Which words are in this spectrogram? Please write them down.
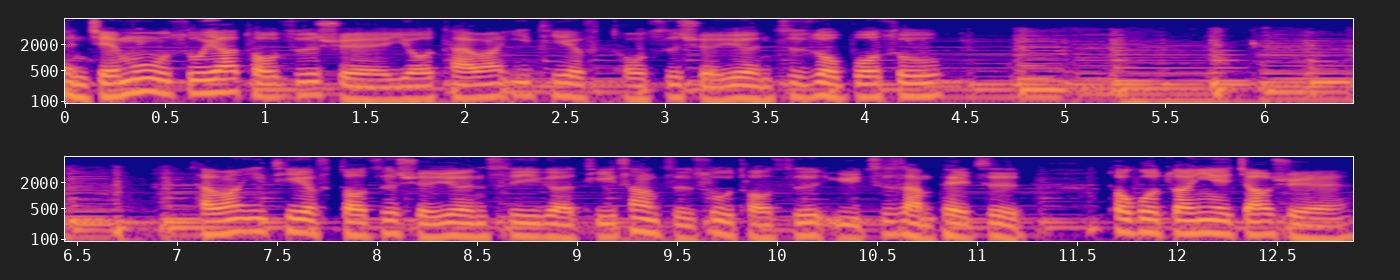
本节目《舒压投资学》由台湾 ETF 投资学院制作播出。台湾 ETF 投资学院是一个提倡指数投资与资产配置，透过专业教学，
